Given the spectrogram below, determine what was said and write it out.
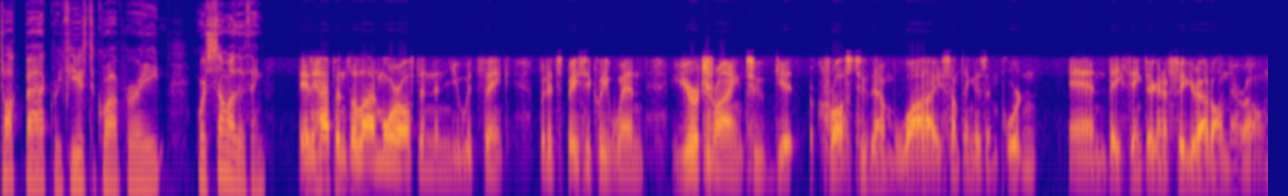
talked back, refused to cooperate, or some other thing? It happens a lot more often than you would think, but it's basically when you're trying to get across to them why something is important and they think they're going to figure out on their own.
